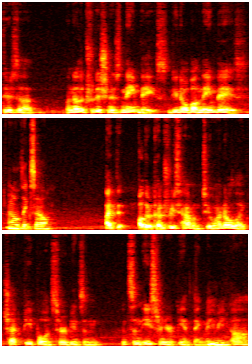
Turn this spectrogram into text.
there's a another tradition is name days. Do you know about name days? I don't think so. I th- other countries have them too. I know like Czech people and Serbians and it's an Eastern European thing maybe. Mhm. Uh,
